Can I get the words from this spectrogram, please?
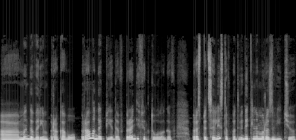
А мы говорим про кого? Про логопедов, про дефектологов, про специалистов по двигательному развитию.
